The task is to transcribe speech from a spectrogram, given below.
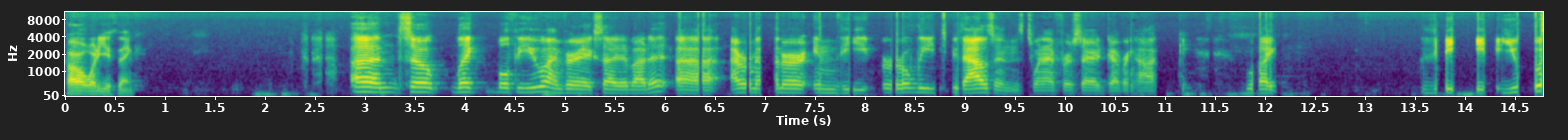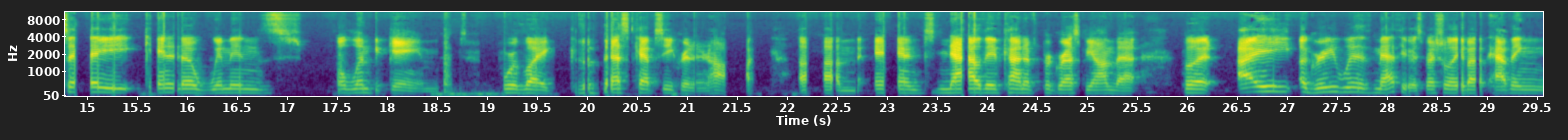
Carl, what do you think? Um, so like both of you, I'm very excited about it. Uh, I remember in the early 2000s when I first started covering hockey, like the USA Canada Women's Olympic Games were like the best kept secret in hockey. Um, and now they've kind of progressed beyond that. But I agree with Matthew, especially about having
